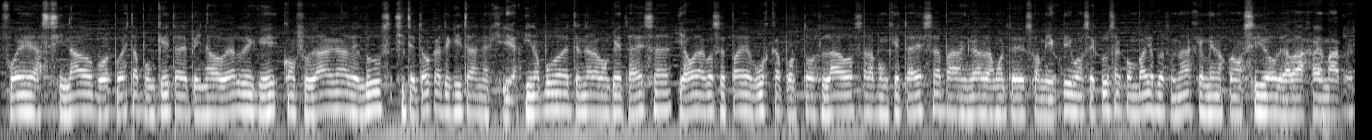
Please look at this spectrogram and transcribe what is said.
fue asesinado por, esta punqueta de peinado verde que con su daga de luz si te toca te quita energía. Y no pudo detener la punqueta esa y ahora Ghost Spider busca por todos lados a la punqueta esa para vengar la muerte de su amigo. Y bueno se cruza con varios personajes menos conocidos de la baja de Marvel.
